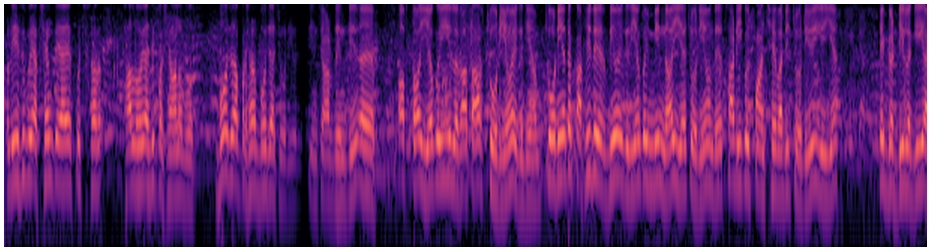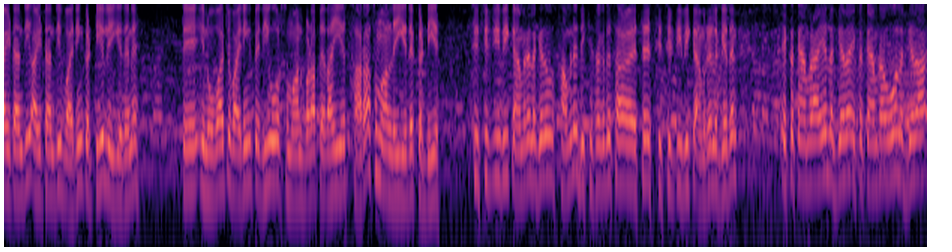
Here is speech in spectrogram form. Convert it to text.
ਪੁਲਿਸ ਕੋਈ ਐਕਸ਼ਨ ਤੇ ਆਏ ਕੁਝ ਸਰ ਹੱਲ ਹੋਇਆ ਸੀ ਪਰੇਸ਼ਾਨ ਬਹੁਤ। ਬਹੁਤ ਜ਼ਿਆਦਾ ਪਰੇਸ਼ਾਨ, ਬਹੁਤ ਜ਼ਿਆਦਾ ਚੋਰੀ ਹੋ ਰਹੀ। ਤਿੰਨ ਚਾਰ ਦਿਨ ਦੀ ਹਫਤਾ ਹੋਈ ਆ ਕੋਈ, ਲਗਾਤਾਰ ਚੋਰੀਆਂ ਹੋਏ ਗਈਆਂ। ਚੋਰੀਆਂ ਤਾਂ ਕਾਫੀ ਦੇਰ ਦੀਆਂ ਹੋਈ ਗਈਆਂ, ਕੋਈ ਮਹੀਨਾ ਹੋਈ ਆ ਚੋਰੀਆਂ ਹੁੰਦੇ। ਸਾਡੀ ਕੋਈ 5-6 ਵਾਰੀ ਚੋਰੀ ਹੋਈ ਗਈ ਆ। ਇਹ ਗੱਡੀ ਲੱਗੀ i10 ਦੀ i10 ਦੀ ਵਾਇਰਿੰਗ ਕੱਟੀ ਲਈ ਗਏ ਨੇ। ਤੇ ਇਨੋਵਾ ਚ ਵਾਇਰਿੰਗ ਪੈਦੀ ਹੋਰ ਸਮਾਨ ਬੜਾ ਪੈਦਾ ਸੀ। ਇਹ ਸਾਰਾ ਸਮਾਨ ਲਈ ਇਹਦੇ ਕੱਢੀਏ ਸੀਸੀਟੀਵੀ ਕੈਮਰੇ ਲੱਗੇ ਦੇ ਸਾਹਮਣੇ ਦਿਖੀ ਸਕਦੇ ਸਾ- ਇੱਥੇ ਸੀਸੀਟੀਵੀ ਕੈਮਰੇ ਲੱਗੇ ਦੇ ਨੇ। ਇੱਕ ਕੈਮਰਾ ਇਹ ਲੱਗੇ ਦਾ, ਇੱਕ ਕੈਮਰਾ ਉਹ ਲੱਗੇ ਦਾ,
